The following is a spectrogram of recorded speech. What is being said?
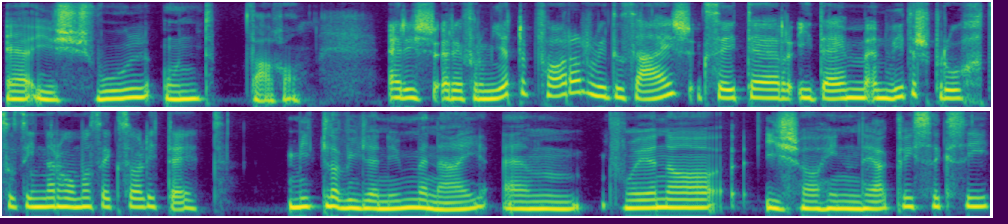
Er ist schwul und Pfarrer. Er ist reformierter Pfarrer, wie du sagst. Sieht er in dem einen Widerspruch zu seiner Homosexualität? Mittlerweile nicht mehr, nein. Ähm, früher war er hin und her gerissen.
